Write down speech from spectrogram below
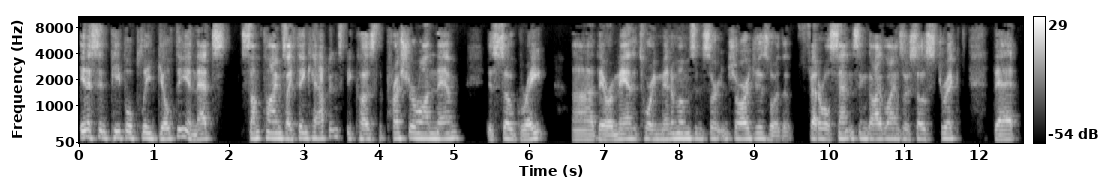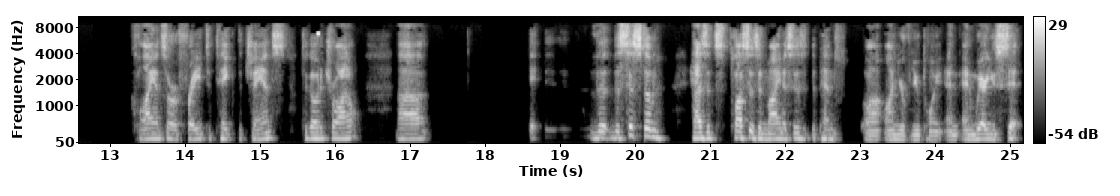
innocent people plead guilty, and that's sometimes I think happens because the pressure on them is so great. Uh, there are mandatory minimums in certain charges, or the federal sentencing guidelines are so strict that clients are afraid to take the chance to go to trial. Uh, it, the the system has its pluses and minuses. It depends uh, on your viewpoint and and where you sit.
